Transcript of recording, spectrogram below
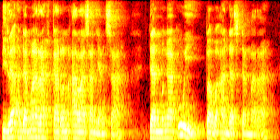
Bila Anda marah karena alasan yang sah dan mengakui bahwa Anda sedang marah,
